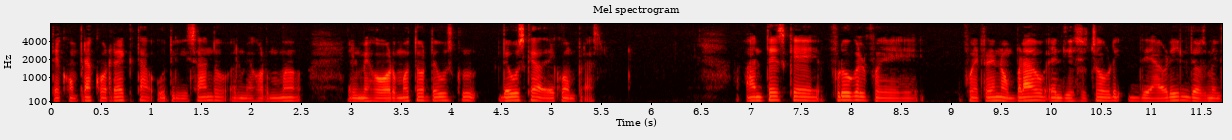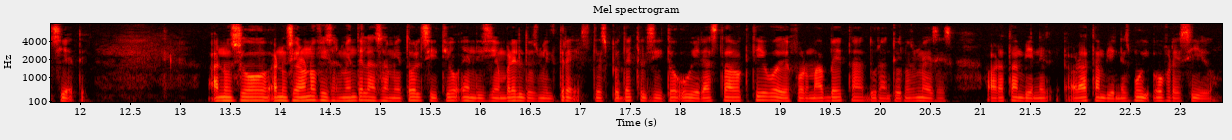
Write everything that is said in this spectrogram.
de compra correcta utilizando el mejor, el mejor motor de, de búsqueda de compras. Antes que Frugal fue, fue renombrado el 18 de abril de 2007. Anunció, anunciaron oficialmente el lanzamiento del sitio en diciembre del 2003, después de que el sitio hubiera estado activo de forma beta durante unos meses. Ahora también ahora también es muy ofrecido.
